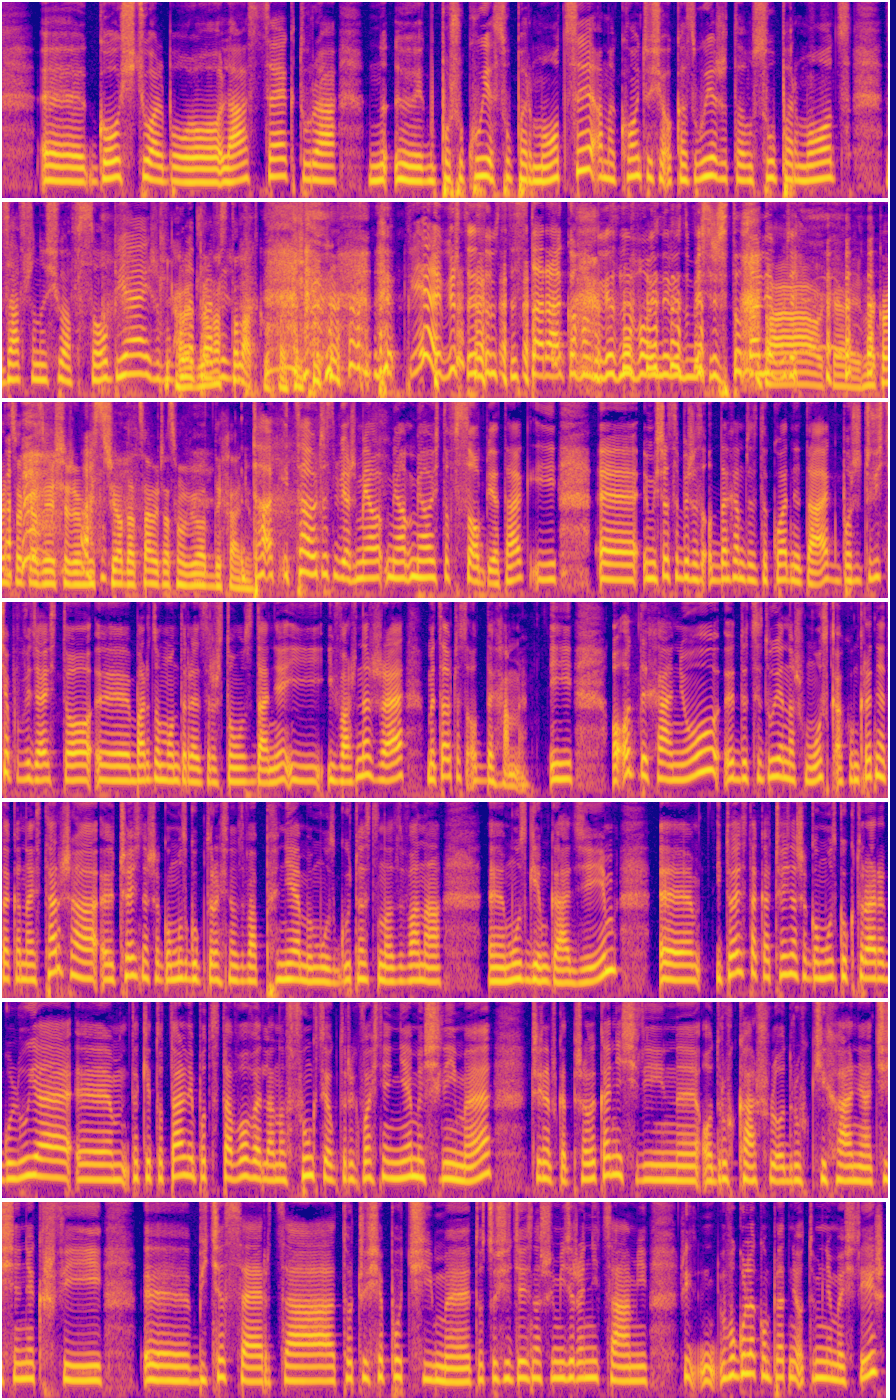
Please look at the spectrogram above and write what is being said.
gościu albo lasce, która e, jakby poszukuje supermocy, a na końcu się okazuje, że tę supermoc zawsze nosiła w sobie i że w ogóle Ale dla prawie... nastolatków taki. Nie, wiesz, to jestem stara, kocham Gwiezdne Wojny, więc myślę, że totalnie... A, okej. Na końcu okazuje się, że mistrz Joda cały czas mówił o oddychaniu. Tak, i cały czas, wiesz, mia, mia, miałeś to w sobie, tak? I, e, I myślę sobie, że z oddechem to jest dokładnie tak, bo rzeczywiście powiedziałeś to e, bardzo mądre zresztą zdanie i, i ważne, że my cały czas oddychamy. I o oddychaniu y, decyduje nasz mózg, a konkretnie taka najstarsza y, część naszego mózgu, która się nazywa pniem mózgu, często nazywana y, mózgiem gadzim. I to jest taka część naszego mózgu, która reguluje takie totalnie podstawowe dla nas funkcje, o których właśnie nie myślimy, czyli na przykład przełykanie śliny, odruch kaszlu, odruch kichania, ciśnienie krwi, bicie serca, to czy się pocimy, to co się dzieje z naszymi źrenicami. Czyli w ogóle kompletnie o tym nie myślisz,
